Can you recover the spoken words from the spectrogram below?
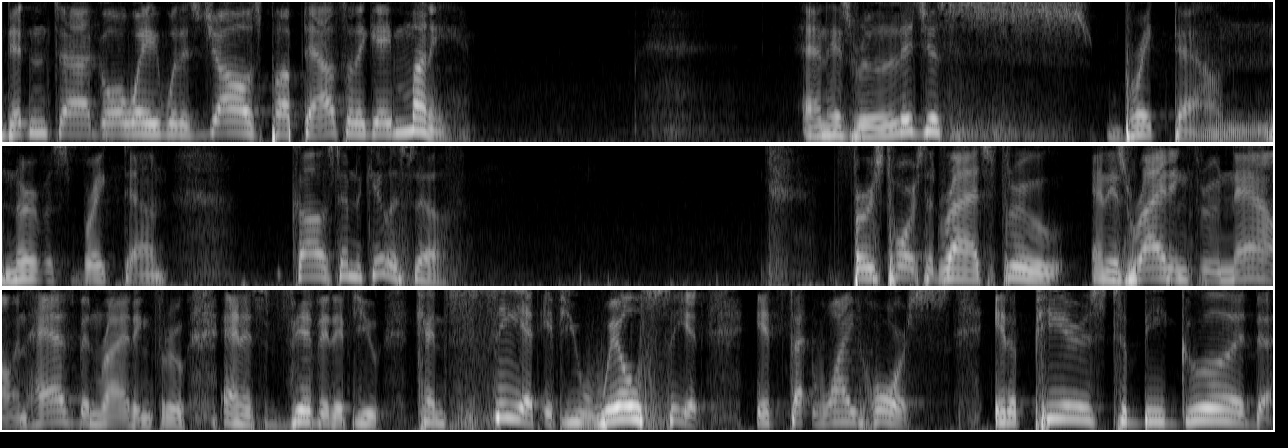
didn't uh, go away with his jaws puffed out, so they gave money and his religious breakdown, nervous breakdown, caused him to kill himself. First horse that rides through and is riding through now and has been riding through, and it's vivid. If you can see it, if you will see it, it's that white horse. It appears to be good.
